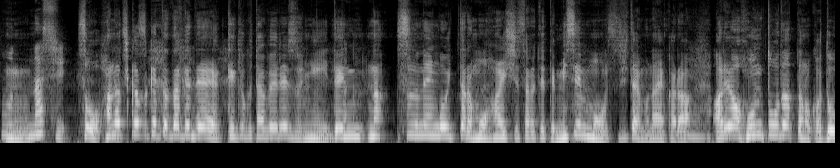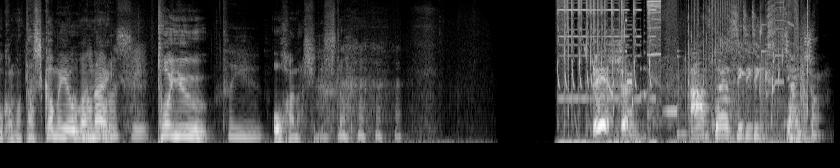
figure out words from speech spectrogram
もううん。なし。そう鼻近づけただけで結局食べれずにでな数年後行ったらもう廃止されてて店も自体もないから、ええ。あれは本当だったのかどうかも確かめようがない幻。というという。お話でした。After Six Junction.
